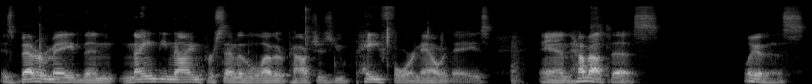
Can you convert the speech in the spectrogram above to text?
is better made than 99% of the leather pouches you pay for nowadays. And how about this? Look at this.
